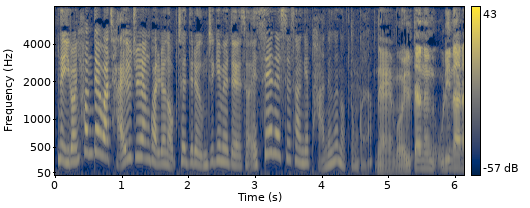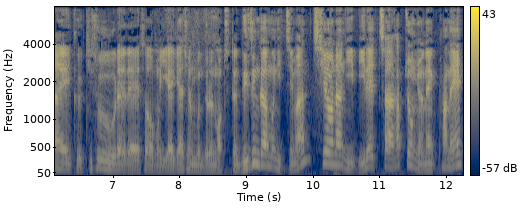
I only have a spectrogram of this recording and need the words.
근데 이런 현대와 자율주행 관련 업체들의 움직임에 대해서 SNS 상의 반응은 어떤가요? 네, 뭐 일단은 우리나라의 그 기술에 대해서 뭐 이야기하시는 분들은 어쨌든 늦은 감은 있지만 치열한 이 미래차 합종 연행판에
